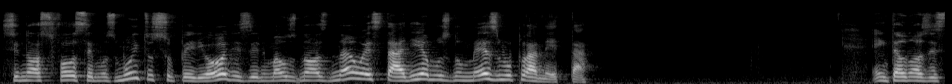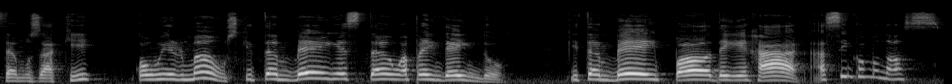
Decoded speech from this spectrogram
Se nós fôssemos muito superiores, irmãos, nós não estaríamos no mesmo planeta. Então, nós estamos aqui com irmãos que também estão aprendendo, que também podem errar, assim como nós.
